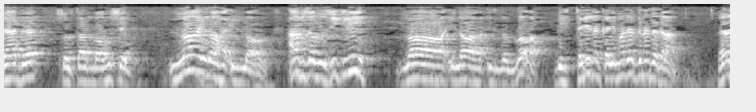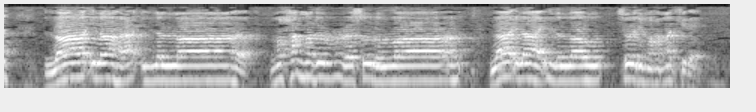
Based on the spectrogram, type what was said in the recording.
دا د سلطان باهو صاحب لا اله الا هو افضل ذکر لا اله الا الله بهترینه کلمه ده کنه ده لا اله الا الله محمد رسول الله لا اله الا الله سوره محمد کې ده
